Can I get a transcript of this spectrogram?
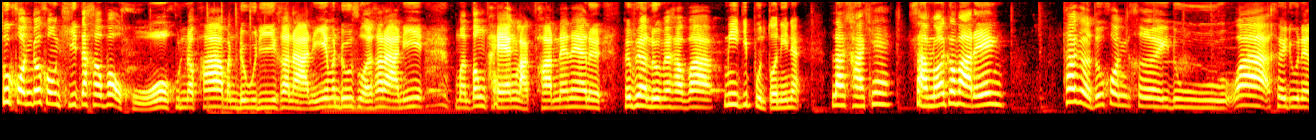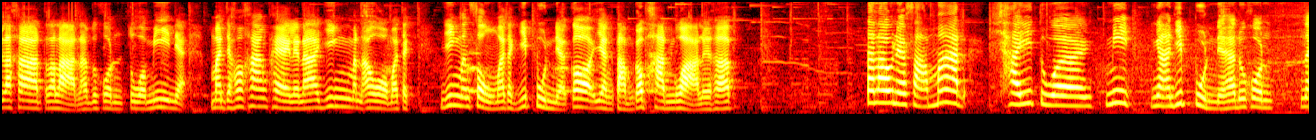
ทุกคนก็คงคิดนะครับว่าโอ้โห คุณภาพมันดูดีขนาดนี้ มันดูสวยขนาดนี้ มันต้องแพงหลักพันแน่ๆเลย เพื่อนๆรู้ไหมครับว่ามีดญี่ปุ่นตัวนี้เนี่ยราคาแค่ 300 กว่าบาทเอง ถ้าเกิดทุกคนเคยดูว่าเคยดูในราคาตลาดนะครับทุกคนตัวมีดเนี่ยมันจะค่อนข้างแพงเลยนะ ยิ่งมันเอาออกมาจากยิ่งมันส่งมาจากญี่ปุ่นเนี่ยก็อย่างต่ำก็พันกว่าเลยครับ แต่เราเนี่ยสามารถใช้ตัวมีดงานญี่ปุ่นเนี่ยฮะทุกคนใน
